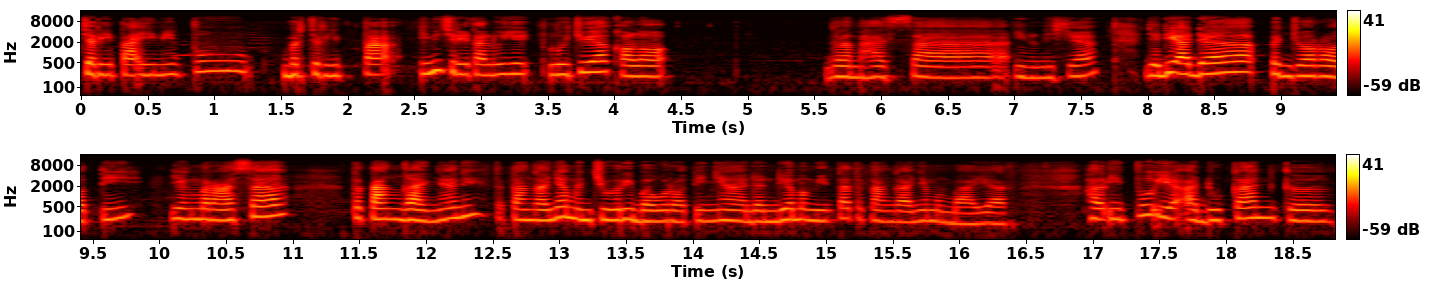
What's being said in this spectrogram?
cerita ini tuh bercerita ini cerita lucu, lucu ya kalau dalam bahasa Indonesia. Jadi ada penjual roti yang merasa tetangganya nih, tetangganya mencuri bau rotinya dan dia meminta tetangganya membayar. Hal itu ia adukan ke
